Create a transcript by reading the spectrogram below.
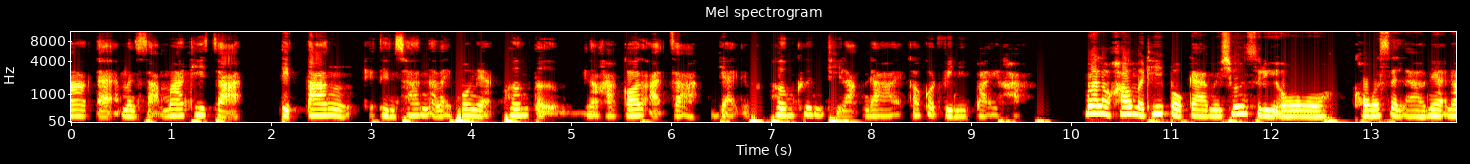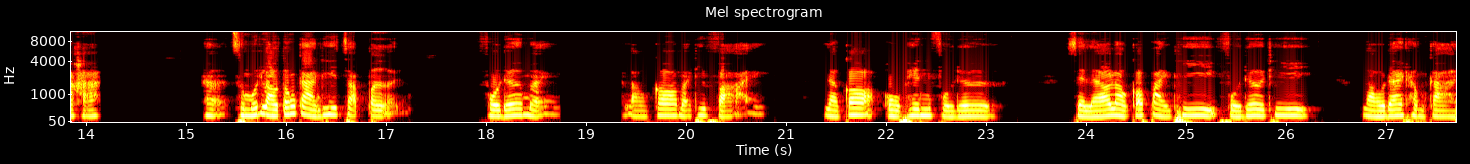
มาก แต่มันสามารถที่จะติดตั้ง extension อะไรพวกเนี้ยเพิ่มเติมนะคะ ก็อาจจะใหญ่เพิ่มขึ้นทีหลังได้ ก็กด finish ไปค่ะ เมื่อเราเข้ามาที่โปรแกรม Visual Studio โค้ดเสร็จแล้วเนี่ยนะคะสมมุติเราต้องการที่จะเปิดโฟลเดอร์ใหม่ เราก็มาที่ไฟล์ แล้วก็ Open Folder เสร็จแล้วเราก็ไปที่โฟลเดอร์ที่เราได้ทำการ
